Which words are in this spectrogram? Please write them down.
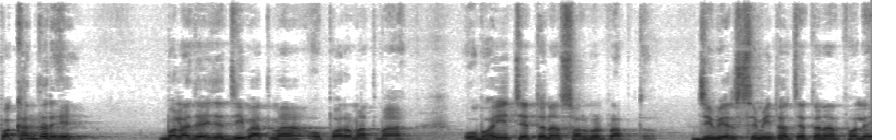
পক্ষান্তরে বলা যায় যে জীবাত্মা ও পরমাত্মা উভয়ই চেতনা সর্বপ্রাপ্ত। জীবের সীমিত চেতনার ফলে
